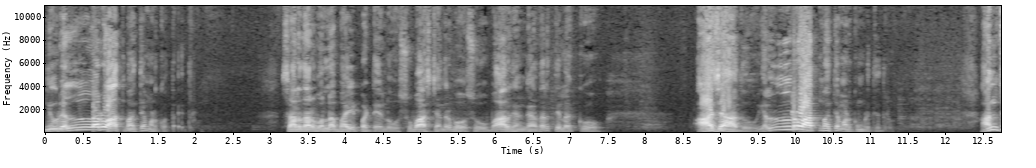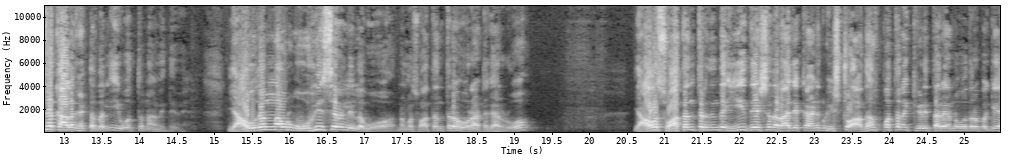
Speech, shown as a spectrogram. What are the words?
ಇವರೆಲ್ಲರೂ ಆತ್ಮಹತ್ಯೆ ಮಾಡ್ಕೋತಾ ಇದ್ರು. ಸರ್ದಾರ್ ವಲ್ಲಭಾಯಿ ಪಟೇಲು, ಸುಭಾಷ್ ಚಂದ್ರ ಬೋಸು, ಬಾಲ್ ಗಂಗಾಧರ್ ತಿಲಕ್ಕು, ಆಜಾದು ಎಲ್ಲರೂ ಆತ್ಮಹತ್ಯೆ ಮಾಡ್ಕೊಂಡ್ಬಿಡ್ತಿದ್ರು. ಅಂಥ ಕಾಲಘಟ್ಟದಲ್ಲಿ ಇವತ್ತು ನಾವಿದ್ದೇವೆ. ಯಾವುದನ್ನು ಅವರು ಊಹಿಸಿರಲಿಲ್ಲವೋ, ನಮ್ಮ ಸ್ವಾತಂತ್ರ್ಯ ಹೋರಾಟಗಾರರು, ಯಾವ ಸ್ವಾತಂತ್ರ್ಯದಿಂದ ಈ ದೇಶದ ರಾಜಕಾರಣಿಗಳು ಇಷ್ಟು ಅಧಃಪತನ ಕೇಳಿತಾರೆ ಅನ್ನುವುದರ ಬಗ್ಗೆ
